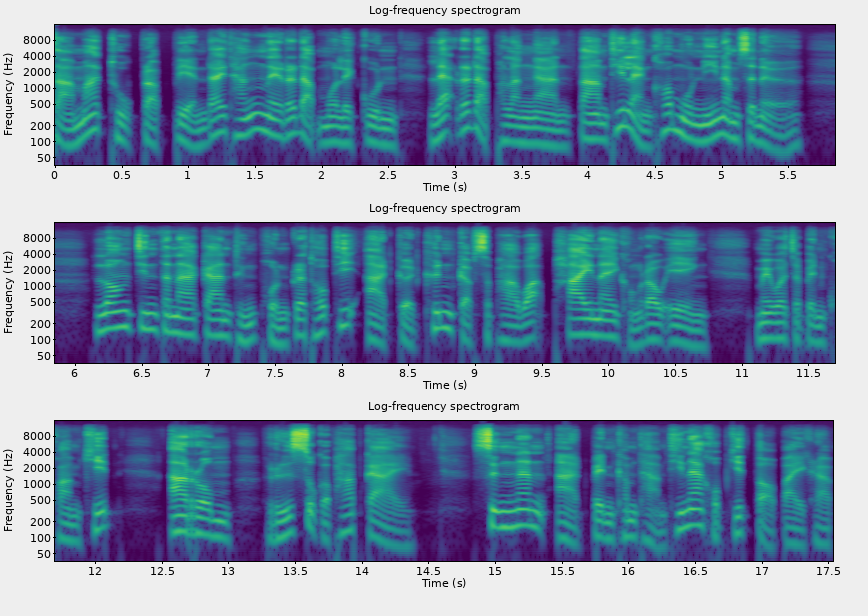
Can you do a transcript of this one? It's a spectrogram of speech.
สามารถถูกปรับเปลี่ยนได้ทั้งในระดับโมเลกุล และระดับพลังงานตามที่แหล่งข้อมูลนี้นำเสนอ ลองจินตนาการถึงผลกระทบที่อาจเกิดขึ้นกับสภาวะภายในของเราเอง ไม่ว่าจะเป็นความคิด อารมณ์ หรือสุขภาพกาย ซึ่งนั่นอาจเป็นคำถามที่น่าขบคิดต่อไปครับ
